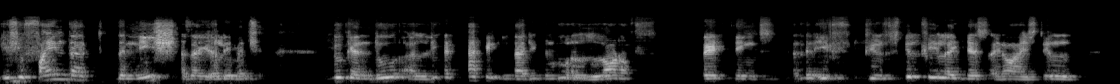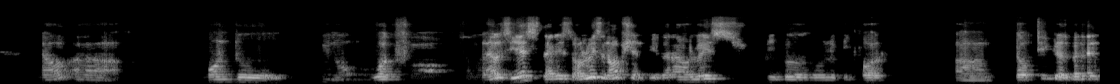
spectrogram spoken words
if you find that the niche, as I earlier mentioned, you can do a you can tap into that. You can do a lot of great things. And then if, if you still feel like yes, I know I still you know uh, want to you know work for someone else. Yes, that is always an option. There are always people who are looking for um, job seekers. But then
